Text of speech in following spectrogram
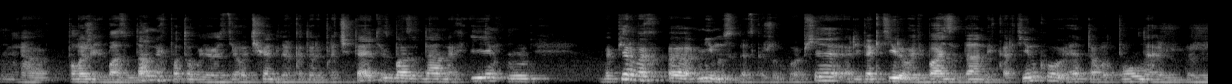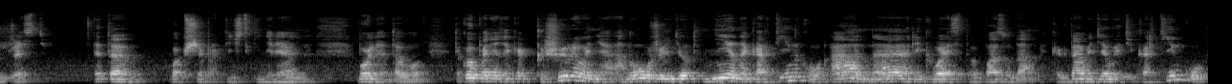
э, положить в базу данных, потом ее сделать хендлер, который прочитает из базы данных. И, во-первых, минусы, да, скажу. Вообще редактировать в базе данных картинку – это вот полная жесть. Это вообще практически нереально. Более того, такое понятие, как кэширование, оно уже идет не на картинку, а на request в базу данных. Когда вы делаете картинку,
